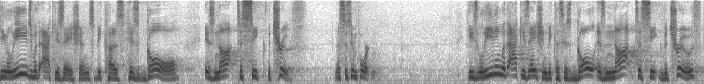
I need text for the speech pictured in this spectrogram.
He leads with accusations because his goal is not to seek the truth. This is important. He's leading with accusation because his goal is not to seek the truth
